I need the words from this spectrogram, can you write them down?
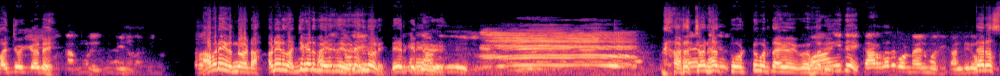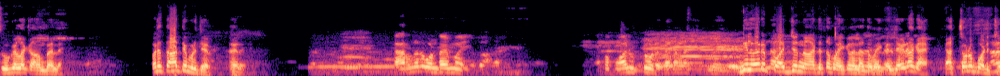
പഞ്ചു നോക്കിക്കാണ്ടേ. അവിടെ ഇരുന്നു കേട്ടാ അവിടെ ഇരുന്നു. അഞ്ചിങ്ങടുത്ത് ഇരുന്നോളി. ഇരുന്ന് അടച്ചോനെ തൊട്ട് കൊടുത്താൽ സുഖമുള്ള കാമ്പല്ലേ ഒരു താത്തി പിടിച്ചേ അങ്ങനെ ഇതിലൊരു പജ്ജു നാട്ടിലത്തെ പൈക്കളല്ലാത്ത പൈക്കൾ. ചേട്ടൊക്കെ കച്ചവടം പഠിച്ചു.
